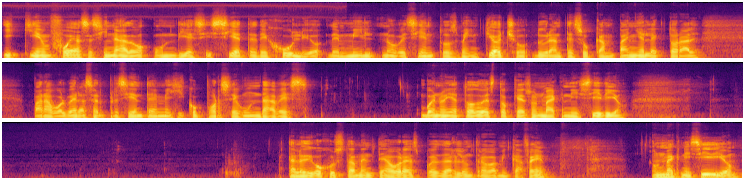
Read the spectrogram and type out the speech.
y quien fue asesinado un 17 de julio de 1928 durante su campaña electoral para volver a ser presidente de México por segunda vez. Bueno, y a todo esto, ¿qué es un magnicidio? Te lo digo justamente ahora después de darle un trago a mi café. Un magnicidio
